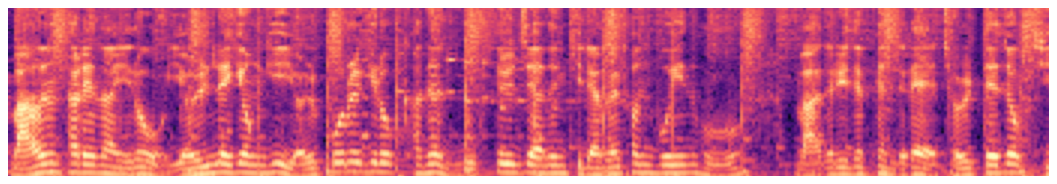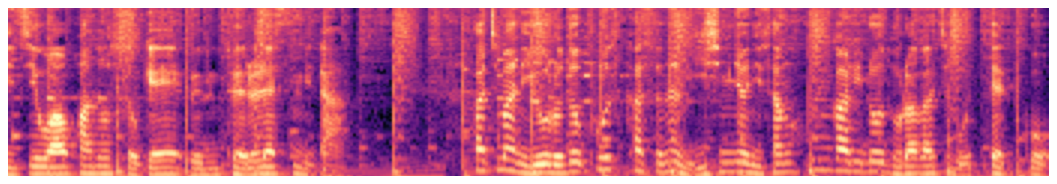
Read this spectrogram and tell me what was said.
40살의 나이로 14경기 10골을 기록하는 녹슬지 않은 기량을 선보인 후 마드리드 팬들의 절대적 지지와 환호 속에 은퇴를 했습니다. 하지만 이후로도 푸스카스는 20년 이상 헝가리로 돌아가지 못했고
